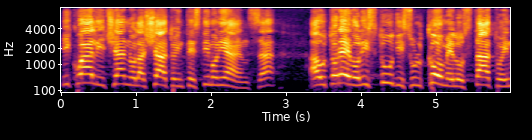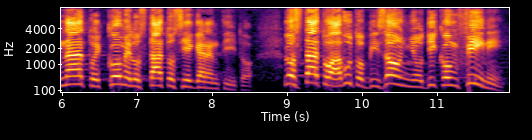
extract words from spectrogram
i quali ci hanno lasciato in testimonianza autorevoli studi sul come lo Stato è nato e come lo Stato si è garantito. Lo Stato ha avuto bisogno di confini.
